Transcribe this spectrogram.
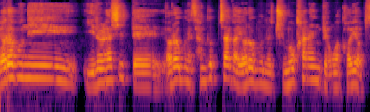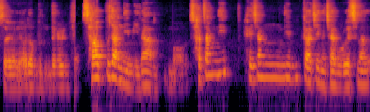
여러분이 일을 하실 때 여러분의 상급자가 여러분을 주목하는 경우가 거의 없어요. 여러분들 사업부장님이나 뭐 사장님, 회장님까지는 잘 모르겠으나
